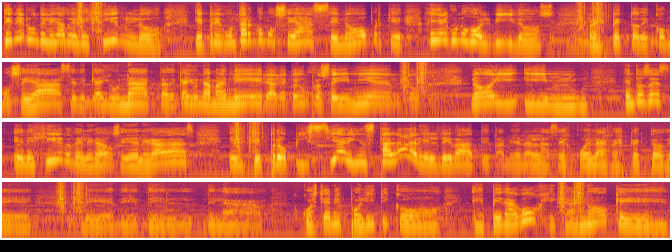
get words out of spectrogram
tener un delegado, elegirlo, eh, preguntar cómo se hace, ¿no? Porque hay algunos olvidos mm. respecto de cómo se hace, de que hay un acta, de que hay una manera, de que hay un procedimiento, ¿no? Y, mm, entonces elegir delegados y delegadas, este, propiciar, instalar el debate también en las escuelas respecto de, de, las cuestiones político-pedagógicas, ¿no? Que,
